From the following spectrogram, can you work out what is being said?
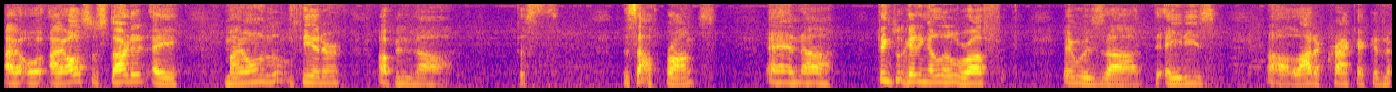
I I also started a my own little theater up in uh, the the South Bronx, and uh, things were getting a little rough. It was uh, the '80s. a lot of crack and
